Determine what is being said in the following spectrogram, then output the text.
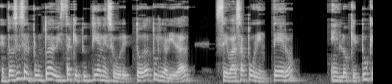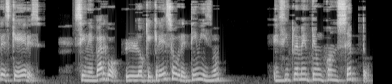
Entonces el punto de vista que tú tienes sobre toda tu realidad se basa por entero en lo que tú crees que eres. Sin embargo, lo que crees sobre ti mismo es simplemente un concepto,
